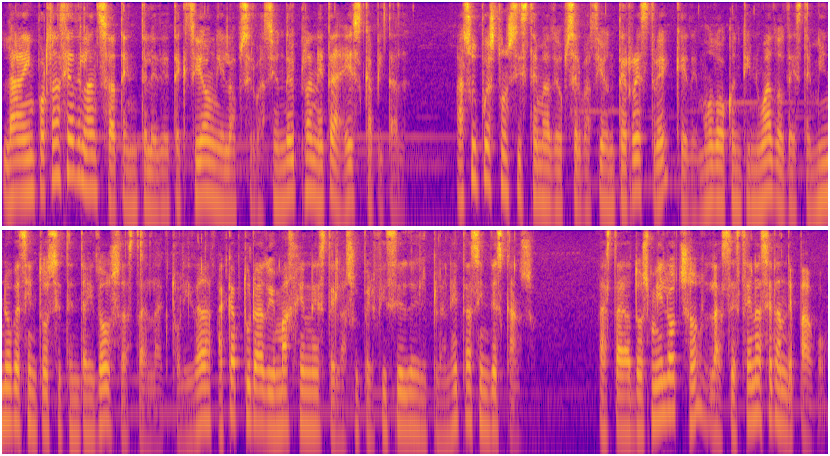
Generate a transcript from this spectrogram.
La importancia de Landsat en teledetección y la observación del planeta es capital. Ha supuesto un sistema de observación terrestre que, de modo continuado desde 1972 hasta la actualidad, ha capturado imágenes de la superficie del planeta sin descanso. Hasta 2008 las escenas eran de pago,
